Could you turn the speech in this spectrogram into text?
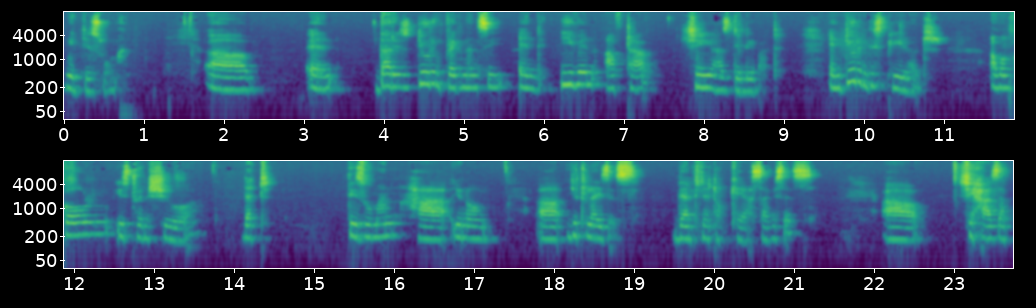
with this woman. Uh, and that is during pregnancy and even after she has delivered. And during this period, our goal is to ensure that this woman, ha, you know, uh, utilizes the antenatal care services. Uh, she has a,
